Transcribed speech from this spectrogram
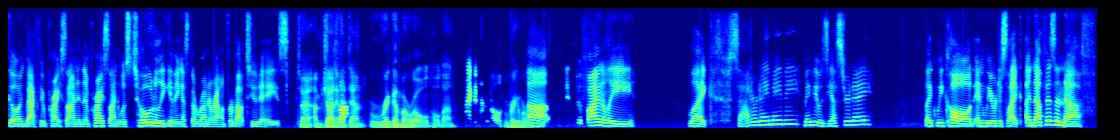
going back through Priceline, and then Priceline was totally giving us the runaround for about two days. Sorry, I'm jotting fi- that down. Rigmarole. Hold on. Rigmarole. Rigmarole. Um, so finally, like Saturday, maybe, maybe it was yesterday, like we called and we were just like, enough is enough.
